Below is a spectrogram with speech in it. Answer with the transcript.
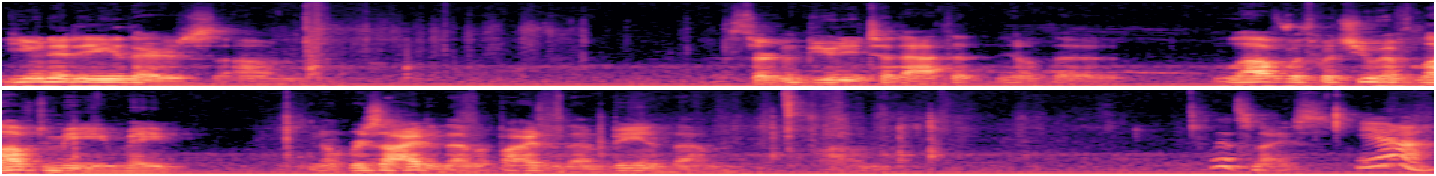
unity. There's um, a certain beauty to that. That you know the love with which you have loved me may you know reside in them, abide in them, be in them. Um, that's nice. Yeah.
